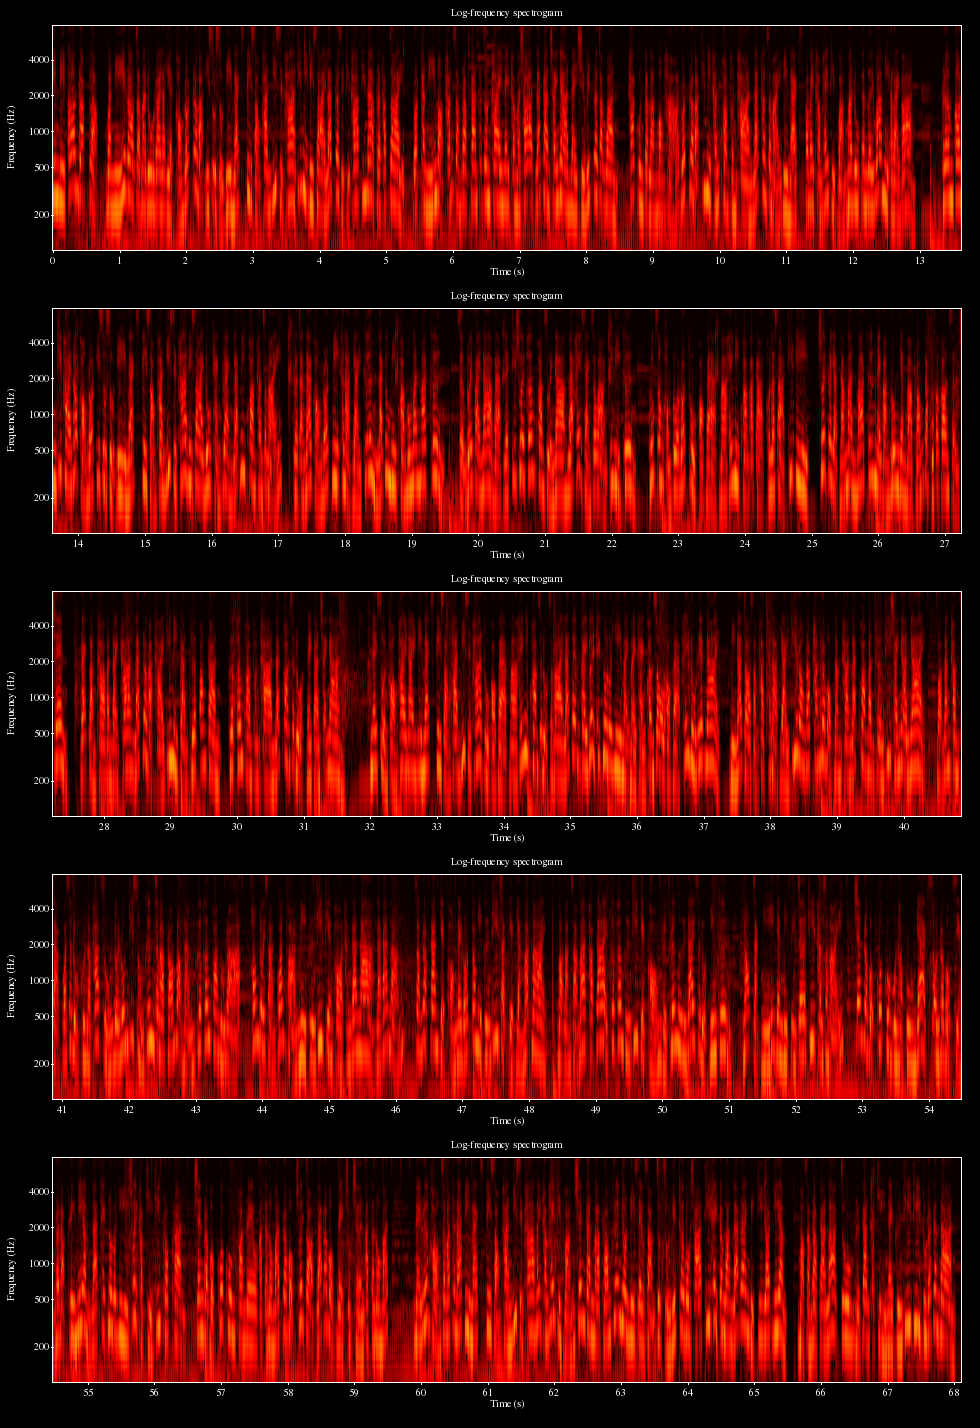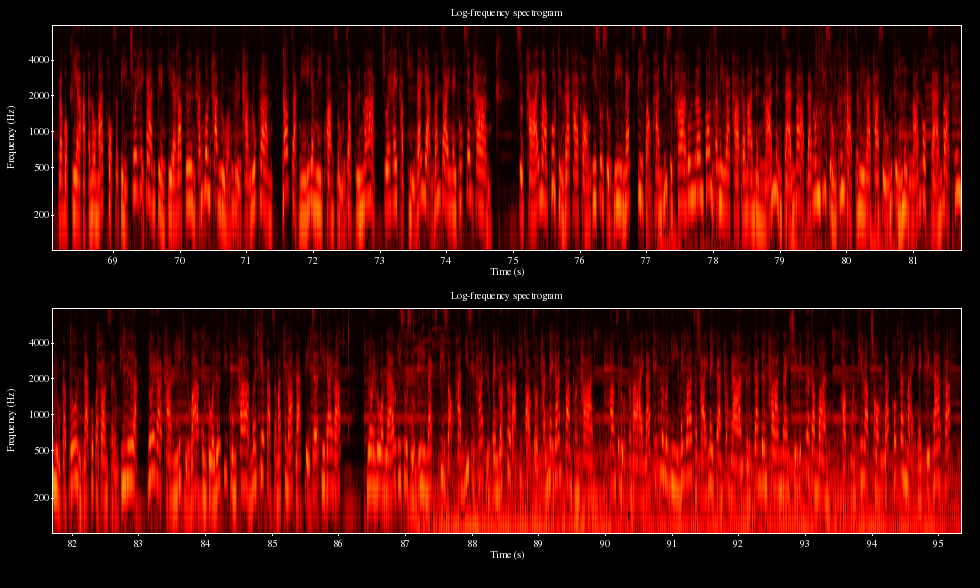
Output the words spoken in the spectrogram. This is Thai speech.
ยินดีต้อนรับกลับ วันนี้เราจะมาดูรายละเอียดของรถกระบะ Isuzu D-Max ปี 2025 ที่มีดีไซน์และประสิทธิภาพที่น่าประทับใจ รถคันนี้เหมาะทั้งสำหรับการผจญภัยในธรรมชาติและการใช้งานในชีวิตประจำวัน ถ้าคุณกำลังมองหารถกระบะที่มีทั้งความทนทานและทันสมัย D-Max ก็ไม่ทำให้ผิดหวังมาดูกันเลยว่ามีอะไรบ้าง เริ่มต้นที่ภายนอกของรถ Isuzu D-Max ปี 2025 ดีไซน์ดูแข็งแกร่งและมีความทันสมัย กระจังหน้าของรถมีขนาดใหญ่ขึ้นและดูมีความมุ่งมั่นมากขึ้น เสริมด้วยไฟหน้าแบบเล็กที่ช่วยเพิ่มความสวยงามและให้แสงสว่างที่ดีขึ้น รูปทรงของตัวรถถูกออกแบบมาให้มีความอากาศพลศาสตร์ที่ดี ช่วยประหยัดน้ำมันมากขึ้นในบางรุ่นยังมาพร้อมกับอุปกรณ์เสริมเช่นแร็กหลังคาบันไดข้างและกระบะท้ายที่มีการเคลือบป้องกันเพื่อเพิ่มความทนทานและความสะดวกในการใช้งาน ในส่วนของภายใน D-Max ปี 2025 ถูกออกแบบมาให้มีความสะดวกสบายและเต็มไปด้วยเทคโนโลยีใหม่ๆแผงคอนโซลออกแบบให้ดูเรียบง่าย มีหน้าจอสัมผัสขนาดใหญ่ที่รองรับทั้งระบบนำทางและความบันเทิงที่ใช้งานง่ายเบาะนั่งทำจากวัสดุคุณภาพสูงโดยรุ่นที่สูงขึ้นจะมาพร้อมเบาะหนังเพื่อเพิ่มความหรูหราห้องโดยสารกว้างขวางมีพื้นที่เพียงพอทั้งด้านหน้าและด้านหลังสำหรับการเก็บของในรถก็มีพื้นที่จัดเก็บอย่างมากมายเบาะหลังสามารถพับได้เพื่อเพิ่มพื้นที่เก็บของหรือเครื่องมือได้สะดวกยิ่งขึ้น นอกจากนี้ยังมีฟีเจอร์ที่ทันสมัย เช่นระบบควบคุมอุณหภูมิแยกโซนระบบเสียงระดับพรีเมียมและเทคโนโลยีช่วยขับขี่ที่ครบครัน เช่นระบบควบคุมความเร็วอัตโนมัติระบบช่วยจอดและระบบเบรกฉุกเฉินอัตโนมัติ ในเรื่องของสมรรถนะ D-Max ปี 2025 ไม่ทำให้ผิดหวังเช่นกันมาพร้อมเครื่องยนต์ดีเซล 3.0 ลิตรเทอร์โบชาร์จที่ให้กำลังและแรงบิดที่ยอดเยี่ยม เหมาะสำหรับการลากจูงหรือการขับขี่ในพื้นที่ที่ทุรกันดารระบบเกียร์อัตโนมัติ 6 สปีดช่วยให้การเปลี่ยนเกียร์รับรื่นทั้งบนทางหลวงหรือทางลูกรังนอกจากนี้ยังมีความสูงจากพื้นมากช่วยให้ขับขี่ได้อย่างมั่นใจในทุกเส้นทางสุดท้ายมาพูดถึงราคาของ Isuzu D-Max ปี 2025 รุ่นเริ่มต้นจะมีราคาประมาณ1ล้าน1แสนบาท และรุ่นที่สูงขึ้นอาจจะมีราคาสูงถึง1ล้าน6แสนบาทขึ้นอยู่กับรุ่นและอุปกรณ์เสริมที่เลือก ด้วยราคานี้ถือว่าเป็นตัวเลือกที่คุ้มค่าเมื่อเทียบกับสมรรถนะและฟีเจอร์ที่ได้รับ โดยรวมแล้ว Isuzu D-Max ปี 2025 ถือเป็นรถกระบะที่ตอบโจทย์ทั้งในด้านความทนทาน ความสะดวกสบายและเทคโนโลยีไม่ว่าจะใช้ในการทำงานหรือการเดินทางในชีวิตประจำวัน ขอบคุณที่รับชมและพบกันใหม่ในคลิปหน้าครับ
